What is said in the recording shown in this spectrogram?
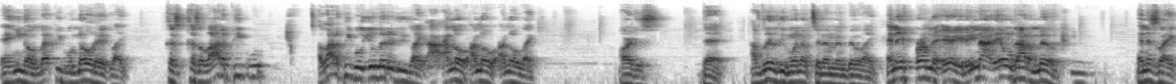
and you know let people know that like, cause cause a lot of people a lot of people you literally like I, I know I know I know like artists that I've literally went up to them and been like and they from the area they not they don't got a mill mm-hmm. And it's like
